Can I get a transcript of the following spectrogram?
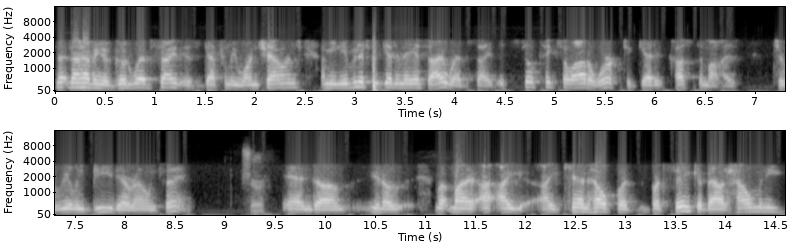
not, not having a good website is definitely one challenge. I mean, even if you get an ASI website, it still takes a lot of work to get it customized to really be their own thing. Sure. and um, you know my, my I I can't help but but think about how many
